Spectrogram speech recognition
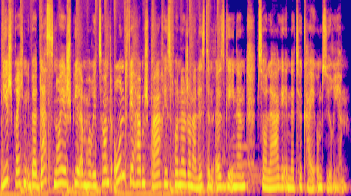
Wir sprechen über das neue Spiel am Horizont und wir haben Sprachis von der Journalistin Özge Inan zur Lage in der Türkei und Syrien.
